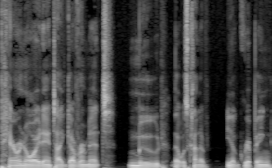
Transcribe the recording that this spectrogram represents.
paranoid anti-government mood that was kind of you know gripping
